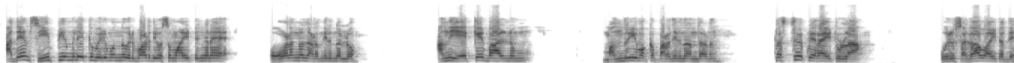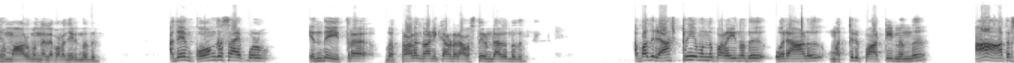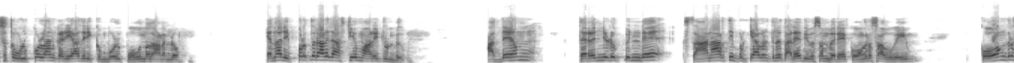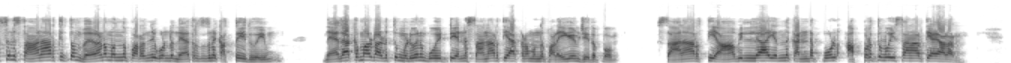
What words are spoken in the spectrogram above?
അദ്ദേഹം സി പി എമ്മിലേക്ക് വരുമെന്ന് ഒരുപാട് ദിവസമായിട്ട് ഇങ്ങനെ ഓളങ്ങൾ നടന്നിരുന്നല്ലോ. അന്ന് എ കെ ബാലനും മന്ത്രിയുമൊക്കെ പറഞ്ഞിരുന്നത് എന്താണ്? ക്രിസ്റ്റൽ ക്ലിയർ ആയിട്ടുള്ള ഒരു സഖാവായിട്ട് അദ്ദേഹം മാറുമെന്നല്ല പറഞ്ഞിരുന്നത്. അദ്ദേഹം കോൺഗ്രസ് ആയപ്പോൾ എന്തേ ഇത്ര വെപ്രാളം കാണിക്കാനുള്ള ഒരു അവസ്ഥയുണ്ടാകുന്നത്? അപ്പം അത് രാഷ്ട്രീയമെന്ന് പറയുന്നത് ഒരാൾ മറ്റൊരു പാർട്ടിയിൽ നിന്ന് ആ ആദർശത്തെ ഉൾക്കൊള്ളാൻ കഴിയാതിരിക്കുമ്പോൾ പോകുന്നതാണല്ലോ. എന്നാൽ ഇപ്പുറത്തൊരാൾ രാഷ്ട്രീയം മാറിയിട്ടുണ്ട്. അദ്ദേഹം തെരഞ്ഞെടുപ്പിന്റെ സ്ഥാനാർത്ഥി പ്രഖ്യാപനത്തിന്റെ തലേ ദിവസം വരെ കോൺഗ്രസ് ആവുകയും കോൺഗ്രസിൽ സ്ഥാനാർത്ഥിത്വം വേണമെന്ന് പറഞ്ഞുകൊണ്ട് നേതൃത്വത്തിന് കത്തെഴുതുകയും നേതാക്കന്മാരുടെ അടുത്ത് മുഴുവനും പോയിട്ട് എന്നെ സ്ഥാനാർത്ഥിയാക്കണമെന്ന് പറയുകയും ചെയ്തപ്പോൾ സ്ഥാനാർത്ഥി ആവില്ല എന്ന് കണ്ടപ്പോൾ അപ്പുറത്ത് പോയി സ്ഥാനാർത്ഥിയായ ആളാണ്.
